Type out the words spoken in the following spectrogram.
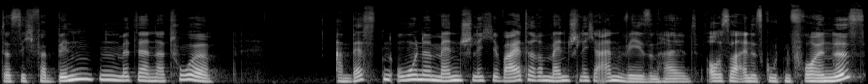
das sich verbinden mit der Natur, am besten ohne menschliche, weitere menschliche Anwesenheit, außer eines guten Freundes,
